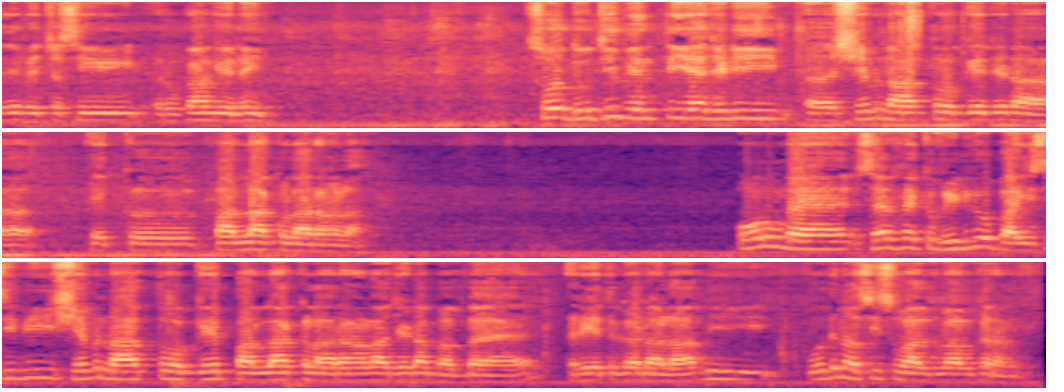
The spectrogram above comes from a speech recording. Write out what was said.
ਇਹਦੇ ਵਿੱਚ ਅਸੀਂ ਰੁਕਾਂਗੇ ਨਹੀਂ। ਸੋ ਦੂਜੀ ਬੇਨਤੀ ਹੈ ਜਿਹੜੀ ਅਹ, ਸ਼ਿਵਨਾਥ ਤੋਂ ਅੱਗੇ ਜਿਹੜਾ ਇੱਕ ਪਾਲਾ ਕੁਲਾਰਾਂ ਵਾਲਾ ਉਹਨੂੰ ਮੈਂ ਸਿਰਫ ਇੱਕ ਵੀਡੀਓ ਪਾਈ ਸੀ ਵੀ ਸ਼ਿਵਨਾਥ ਤੋਂ ਅੱਗੇ ਪਾਲਾ ਕਲਾਰਾਂ ਵਾਲਾ ਜਿਹੜਾ ਬਾਬਾ ਹੈ ਰੇਤਗੜ ਵਾਲਾ, ਵੀ ਉਹਦੇ ਨਾਲ ਅਸੀਂ ਸਵਾਲ ਜਵਾਬ ਕਰਾਂਗੇ।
